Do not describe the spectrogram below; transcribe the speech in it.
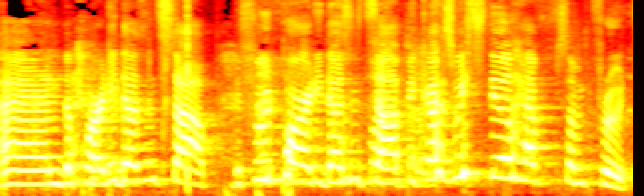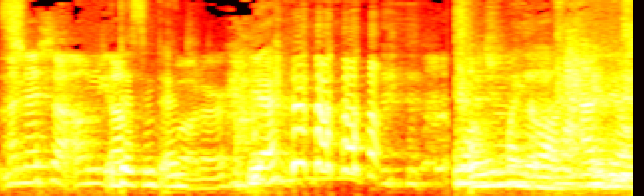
and the party doesn't stop. The food party doesn't stop because we still have some fruits. Anessa only it doesn't end. water. yeah. Oh my gosh it is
